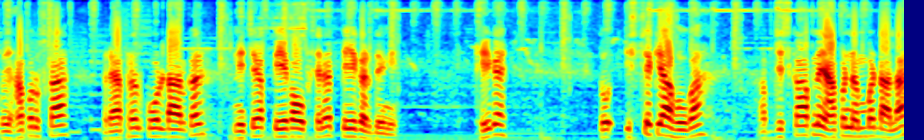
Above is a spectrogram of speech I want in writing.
तो यहाँ पर उसका रेफरल कोड डालकर नीचे का पे का ऑप्शन है पे कर देंगे। ठीक है? तो इससे क्या होगा? अब जिसका आपने यहाँ पर नंबर डाला,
